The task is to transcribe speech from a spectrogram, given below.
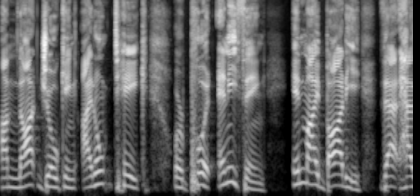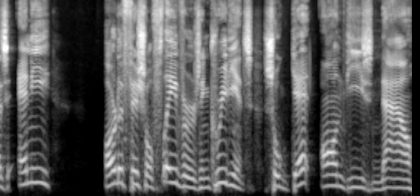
I'm not joking. I don't take or put anything in my body that has any artificial flavors, ingredients. So get on these now.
